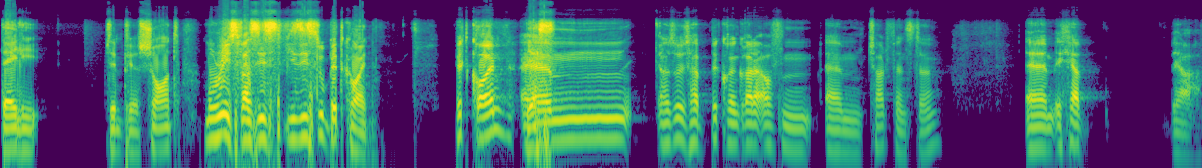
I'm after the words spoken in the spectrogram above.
Daily sind wir short. Maurice, was siehst, wie siehst du Bitcoin? Bitcoin? Yes. Ähm, also ich habe Bitcoin gerade auf dem ähm, Chartfenster. Ähm, ich habe, ja,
